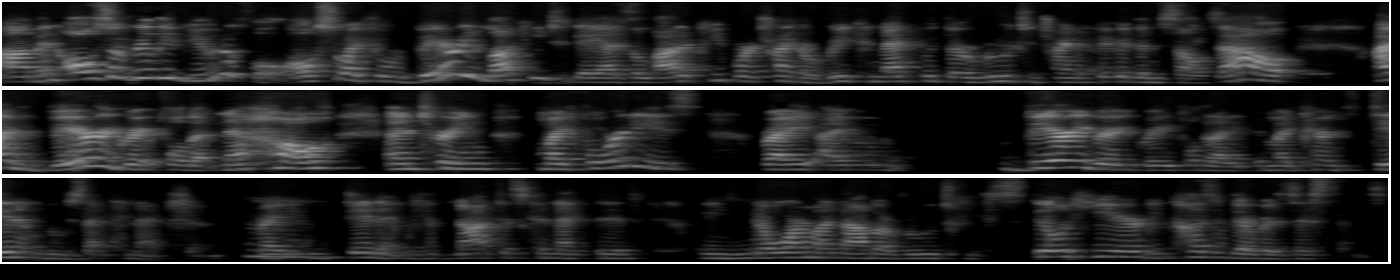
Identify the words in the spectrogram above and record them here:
Um, and also really beautiful. Also, I feel very lucky today as a lot of people are trying to reconnect with their roots and trying to figure themselves out. I'm very grateful that now entering my forties, right? I'm very, very grateful that I, my parents didn't lose that connection, right? We didn't, we have not disconnected. We know our Manaba roots, we're still here because of their resistance.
